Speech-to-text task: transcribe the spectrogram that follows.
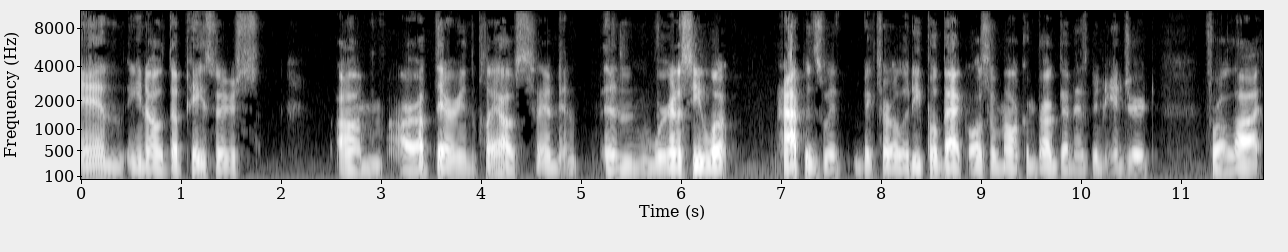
and you know the Pacers, um, are up there in the playoffs, and and, and we're gonna see what happens with Victor Oladipo back. Also, Malcolm Brogdon has been injured for a lot.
